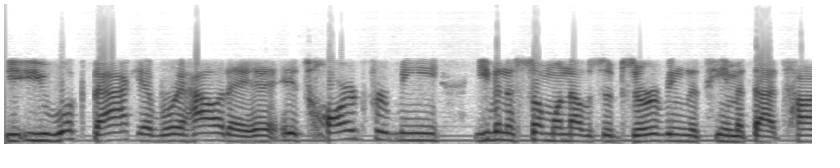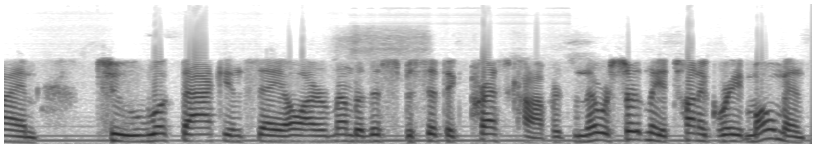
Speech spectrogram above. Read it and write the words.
you, you look back at Roy Halladay, and it's hard for me, even as someone that was observing the team at that time, to look back and say, oh, I remember this specific press conference. And there were certainly a ton of great moments.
